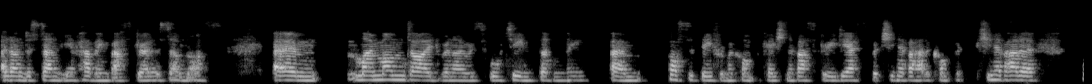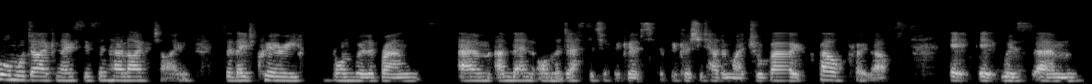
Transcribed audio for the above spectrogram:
an understanding of having vascular loss. Um my mum died when I was 14 suddenly. Um, possibly from a complication of vascular EDS, but she never had a comp- she never had a formal diagnosis in her lifetime. So they'd queried von Willebrand's, um, and then on the death certificate, because she'd had a mitral valve prolapse, it it was um,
